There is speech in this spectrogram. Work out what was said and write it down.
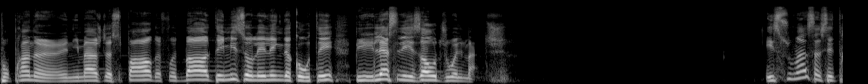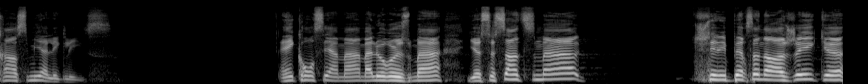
pour prendre une image de sport, de football, tu es mis sur les lignes de côté, puis laisse les autres jouer le match. Et souvent, ça s'est transmis à l'Église. Inconsciemment, malheureusement, il y a ce sentiment chez les personnes âgées que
